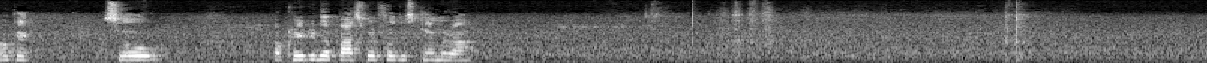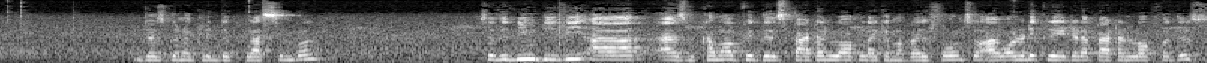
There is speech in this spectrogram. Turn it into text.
okay. So I've created the password for this camera. I'm just gonna click the plus symbol. So the new DVR has come up with this pattern lock like a mobile phone. So I've already created a pattern lock for this.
